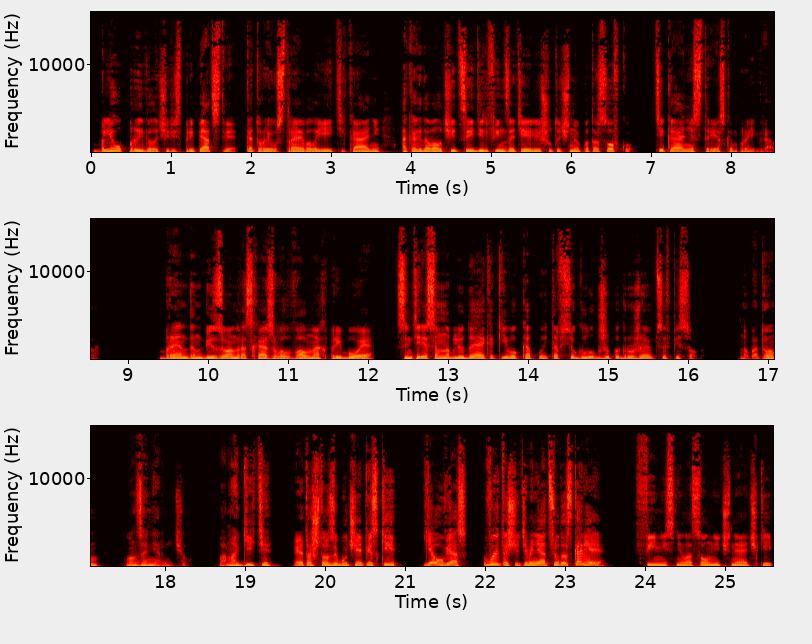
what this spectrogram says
Блю прыгала через препятствие, которое устраивало ей Тикани, а когда волчица и дельфин затеяли шуточную потасовку, Тикани с треском проиграла. Брэндон Бизон расхаживал в волнах прибоя, с интересом наблюдая, как его копыта все глубже погружаются в песок. Но потом он занервничал. «Помогите! Это что, зыбучие пески? Я увяз! Вытащите меня отсюда скорее!» Финни сняла солнечные очки,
